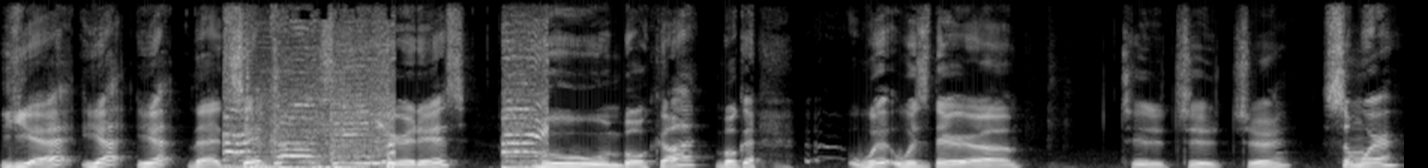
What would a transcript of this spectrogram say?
yeah, yeah, yeah. That's it. Here it is. Boom, Boca, Boca. What was there? Uh, to to somewhere.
